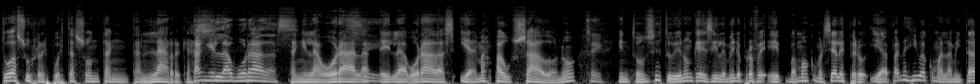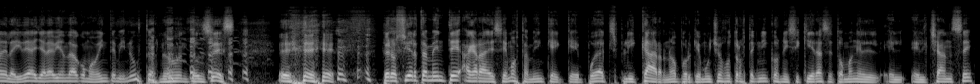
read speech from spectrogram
todas sus respuestas son tan, tan largas, Tan elaboradas. tan elabora- Sí. elaboradas y además pausado, ¿no? Sí. Entonces tuvieron que decirle, mire, profe, eh, vamos a comerciales, pero y apenas iba como a la mitad de la idea, ya le habían dado como 20 minutos, ¿no? Entonces, pero ciertamente agradecemos también que, que pueda explicar, ¿no? Porque muchos otros técnicos ni siquiera se toman el, el- el chance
